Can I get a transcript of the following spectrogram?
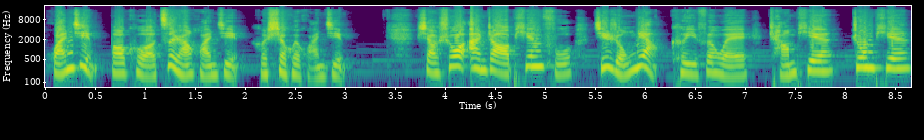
环境包括自然环境和社会环境。小说按照篇幅及容量可以分为长篇、中篇、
